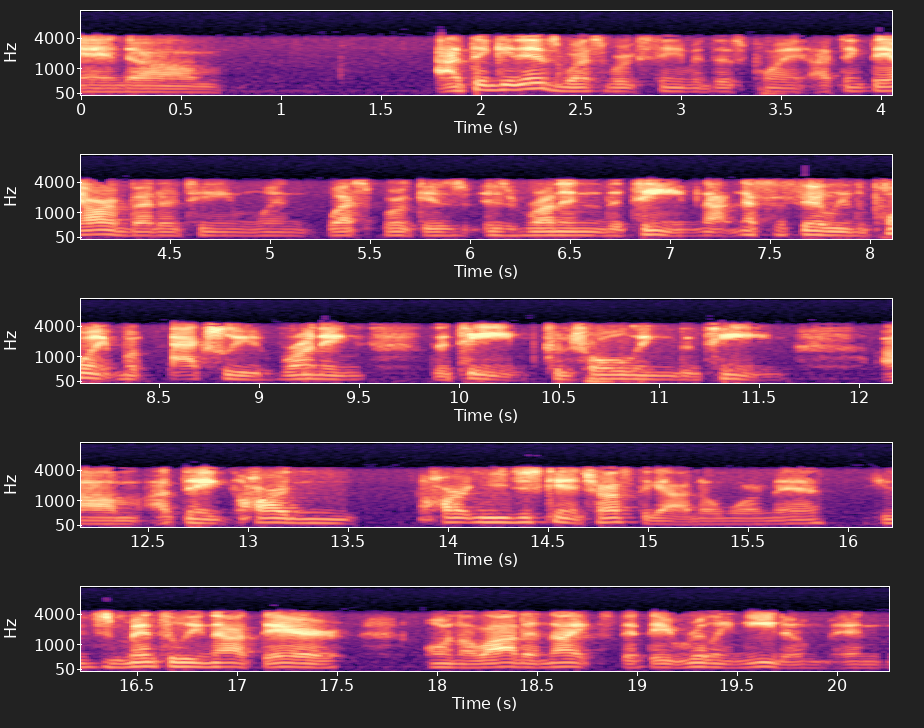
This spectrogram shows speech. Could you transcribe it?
And um, I think it is Westbrook's team at this point. I think they are a better team when Westbrook is is running the team, not necessarily the point, but actually running the team, controlling the team. Um, I think Harden, Harden, you just can't trust the guy no more, man. He's mentally not there on a lot of nights that they really need him. And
